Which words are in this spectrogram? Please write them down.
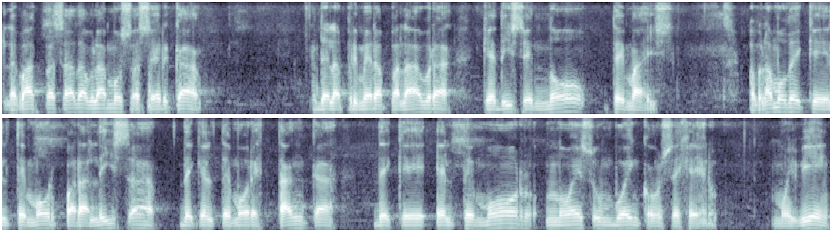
La vez pasada hablamos acerca de la primera palabra que dice no temáis. Hablamos de que el temor paraliza, de que el temor estanca, de que el temor no es un buen consejero. Muy bien.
